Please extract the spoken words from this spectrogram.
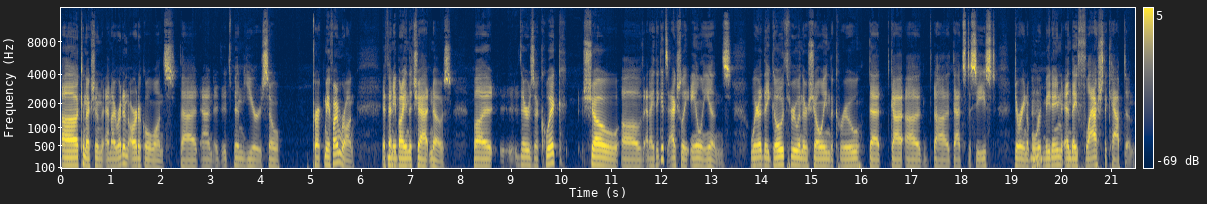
uh, connection, and I read an article once that, and it, it's been years, so correct me if I'm wrong, if mm-hmm. anybody in the chat knows, but uh, there's a quick show of, and I think it's actually Aliens, where they go through and they're showing the crew that got uh, uh, that's deceased during a board meeting, and they flash the captain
